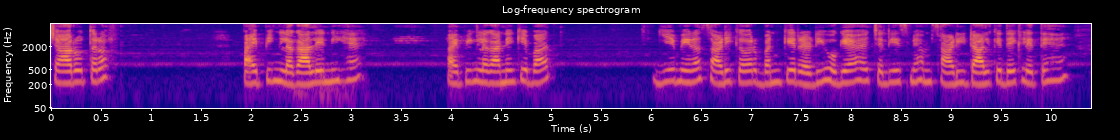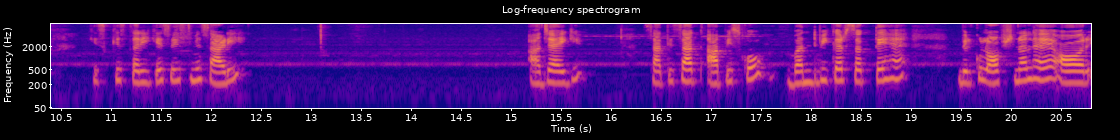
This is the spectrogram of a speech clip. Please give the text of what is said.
चारों तरफ़ पाइपिंग लगा लेनी है। पाइपिंग लगाने के बाद ये मेरा साड़ी कवर बन के रेडी हो गया है। चलिए इसमें हम साड़ी डाल के देख लेते हैं किस किस तरीके से इसमें साड़ी आ जाएगी। साथ ही साथ आप इसको बंद भी कर सकते हैं। बिल्कुल ऑप्शनल है और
